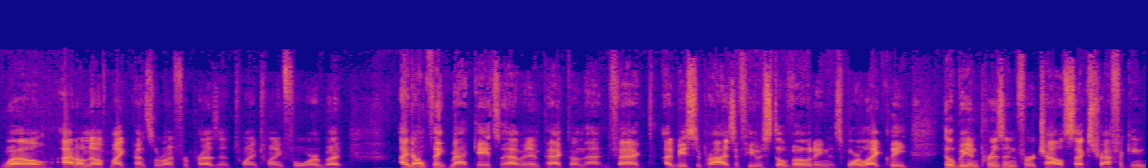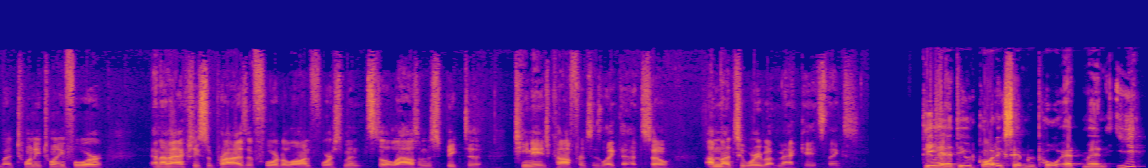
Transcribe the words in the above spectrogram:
Well, I don't know if Mike Pence will run for president in 2024, but I don't think Matt Gates will have an impact on that. In fact, I'd be surprised if he was still voting. It's more likely he'll be in prison for child sex trafficking by 2024 And I'm actually surprised that Florida law enforcement still allows him to speak to teenage conferences like that. So I'm not too worried about Matt Gates. Thanks. Det her det er jo et godt eksempel på, at man i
